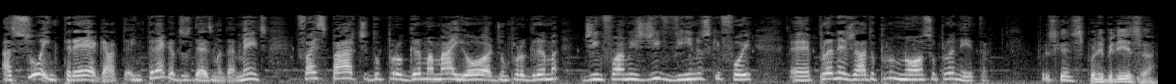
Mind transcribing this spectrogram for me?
A sua entrega, a entrega dos Dez Mandamentos, faz parte do programa maior, de um programa de informes divinos que foi é, planejado para o nosso planeta. Por isso que a gente disponibiliza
